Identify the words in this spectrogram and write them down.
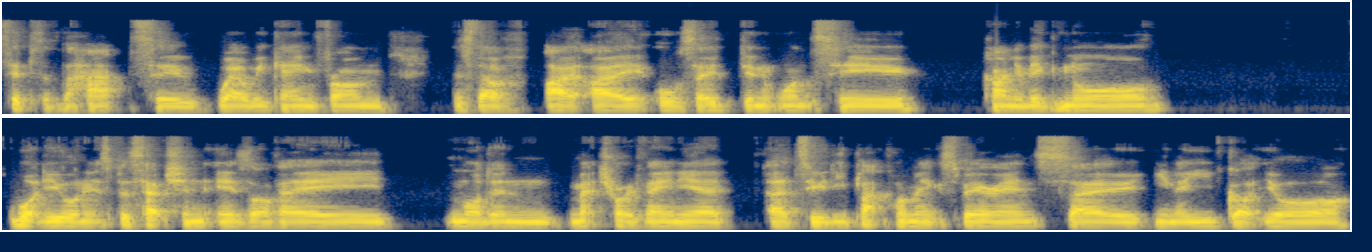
tips of the hat to where we came from and stuff, I, I also didn't want to kind of ignore what the audience perception is of a modern Metroidvania uh, 2D platforming experience. So you know you've got your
